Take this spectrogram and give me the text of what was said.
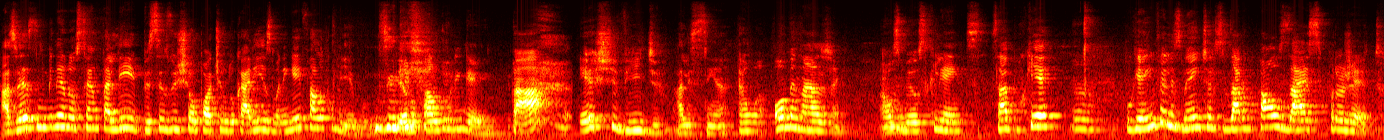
Às vezes, menina, eu sento ali, preciso encher o potinho do carisma, ninguém fala comigo. Eu não falo com ninguém, tá? Este vídeo, Alicinha, é uma homenagem aos meus clientes. Sabe por quê? Porque infelizmente eles precisaram pausar esse projeto.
